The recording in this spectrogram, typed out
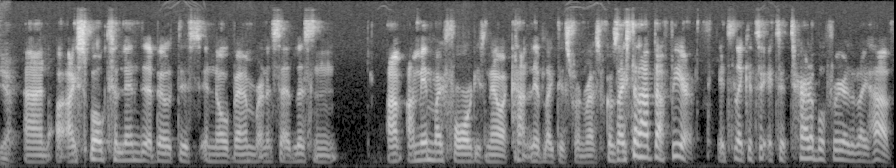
Yeah. And I spoke to Linda about this in November, and I said, "Listen, I'm, I'm in my 40s now. I can't live like this for the rest because I still have that fear. It's like it's a, it's a terrible fear that I have.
